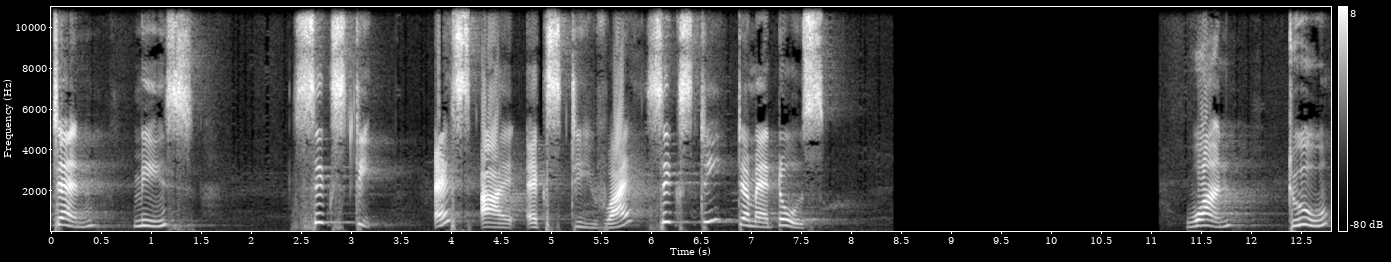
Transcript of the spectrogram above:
10 means 60. S I X T Y 60 tomatoes. 1, 2,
